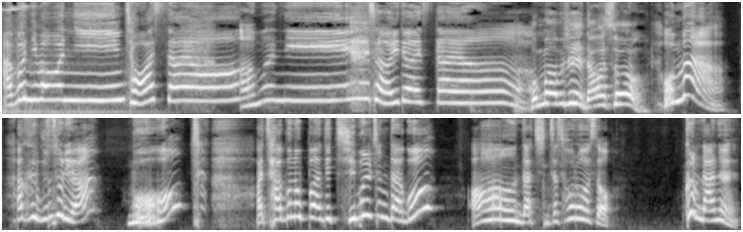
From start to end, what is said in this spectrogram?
아버님 어머님 저 왔어요 어머니, 저희도 왔어요. 엄마 아버지 나왔어. 엄마! 아, 그게 무슨 소리야? 뭐? 아, 작은 오빠한테 집을 준다고? 아, 나 진짜 서러워서. 그럼 나는?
